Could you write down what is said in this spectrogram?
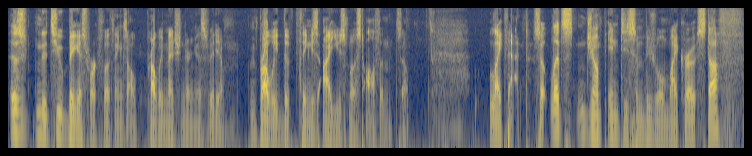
those are the two biggest workflow things I'll probably mention during this video. Probably the things I use most often. So like that. So let's jump into some Visual Micro stuff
